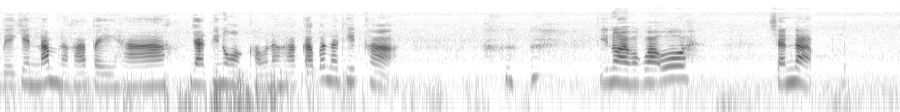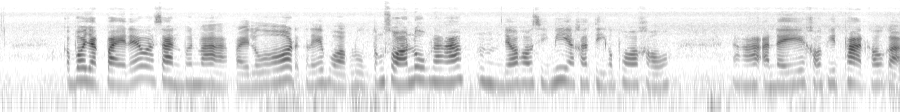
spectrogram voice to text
เบเกนน้ำนะคะ ไปหาญาติพี่น้องเขานะคะ กลับวันอาทิตย์ค่ะ พี่น้อยบอกว่า โอ้ฉันน่ะก็บออยากไปได้ว่าสั่นเพิ่นว่าไปรถก็เลยบอกลูกต้องสอนลูกนะคะอืมเดี๋ยวเขาสีมีอคติกับพ่อเขานะคะ อันใดเขาผิดพลาดเขากะ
